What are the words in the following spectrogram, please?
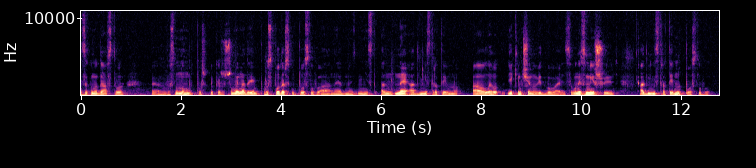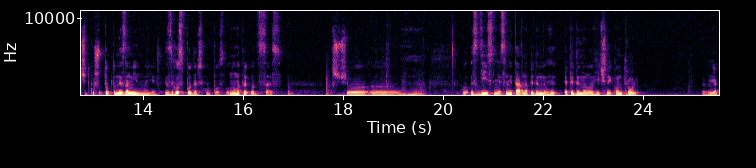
законодавство. Е, В основному я кажу, що ми надаємо господарську послугу, а не, адміністр- а не адміністративну. Але яким чином відбувається? Вони змішують адміністративну послугу, чітко, тобто незамінної, з господарською послугою. Ну, наприклад, СЕС, що е, здійснює санітарно-епідеміологічний контроль е, як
